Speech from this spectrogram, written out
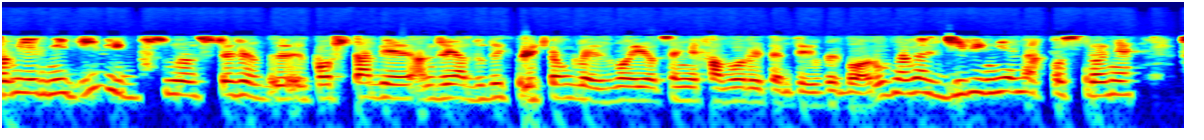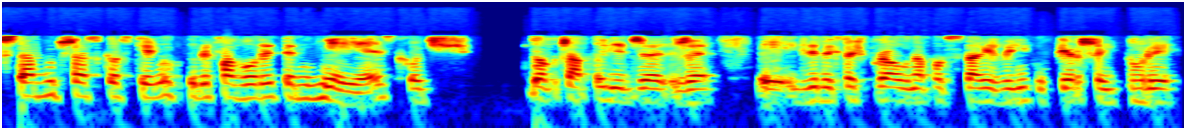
co mnie nie dziwi, mówiąc szczerze, e, po sztabie Andrzeja Dudy, który ciągle jest w mojej ocenie faworytem tych wyborów, natomiast dziwi mnie jednak po stronie sztabu Trzaskowskiego, który faworytem nie jest, choć no, trzeba powiedzieć, że, że y, gdyby ktoś próbował na podstawie wyników pierwszej tury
